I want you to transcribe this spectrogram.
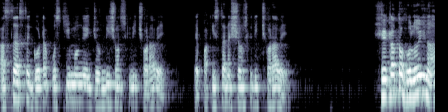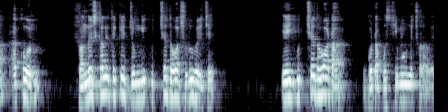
আস্তে আস্তে গোটা পশ্চিমবঙ্গে এই জঙ্গি সংস্কৃতি ছড়াবে পাকিস্তানের সংস্কৃতি ছড়াবে, সেটা তো হলোই না। এখন সন্দেশখালি থেকে জঙ্গি উচ্ছেদ হওয়া শুরু হয়েছে। এই উচ্ছেদ হওয়াটা গোটা পশ্চিমবঙ্গে ছড়াবে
